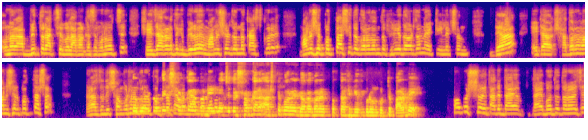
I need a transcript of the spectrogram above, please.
ওনারা আবৃত্ত রাখছে বলে আমার কাছে মনে হচ্ছে। সেই জায়গাটা থেকে বের হয়ে মানুষের জন্য কাজ করে মানুষের প্রত্যাশিত গণতন্ত্র ফিরিয়ে দেওয়ার জন্য একটি ইলেকশন দেয়া এটা সাধারণ মানুষের প্রত্যাশা রাজনৈতিক সংগঠনগুলোর প্রত্যাশা সরকার আসতে পারে জনগণের প্রত্যাশাকে পূরণ করতে পারবে? অবশ্যই তাদের দায়, দায়বদ্ধতা রয়েছে।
